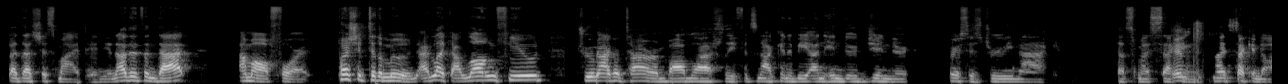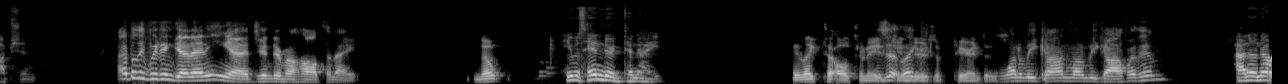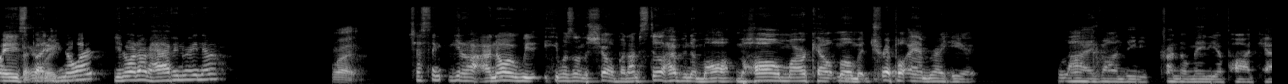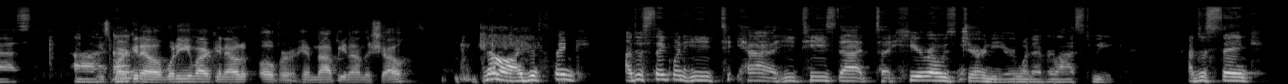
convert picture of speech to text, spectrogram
But that's just my opinion. Other than that, I'm all for it. Push it to the moon. I'd like a long feud, Drew McIntyre and Bob Lashley. If it's not going to be unhindered Jinder versus Drewy Mac, that's my second And- my second option. I believe we didn't get any uh, Jinder Mahal tonight. Nope. He was hindered tonight. They like to alternate Is it like appearances. One week on, one week off with him. I don't know, Ace, but you know what? You know what I'm having right now? What? Just think, you know, I know we he was on the show, but I'm still having a Ma- Mahal mark out moment, triple M right here, live on the Crundlemania podcast. Uh, He's and- marking out. What are you marking out over him not being on the show? No, I just think I just think when he te- ha- he teased that uh, hero's journey or whatever last week, I just think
